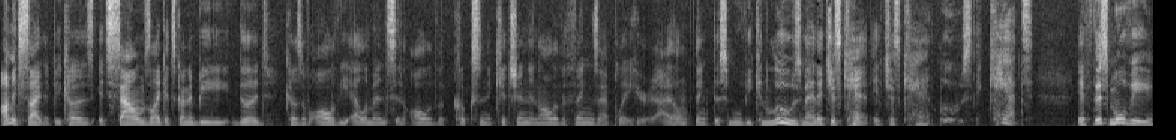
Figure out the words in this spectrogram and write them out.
I'm excited because it sounds like it's going to be good because of all of the elements and all of the cooks in the kitchen and all of the things at play here. I don't think this movie can lose, man. It just can't. It just can't lose. It can't. If this movie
